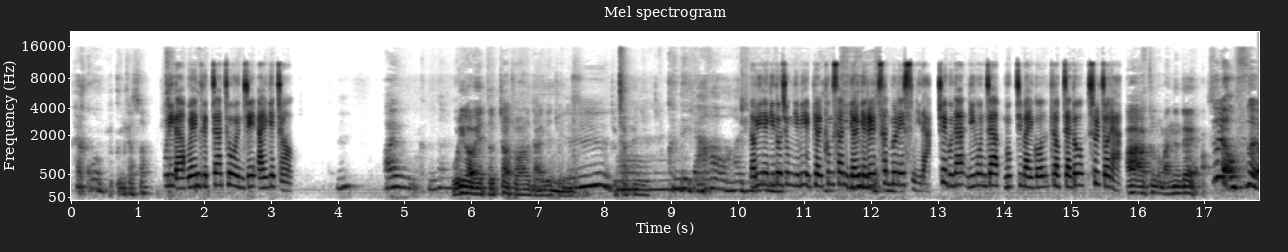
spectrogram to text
그래갖고 끊겼어? 우리가 왜 듣자 좋은지 알겠죠? 아유 감사합니다. 우리가 왜 득자 좋아하는지 알겠죠? 이제. 음. 득자 팬이. 근데 야가 와가지고 너리 애기 도중님이 별풍선 10개를 선물했습니다. 최구나 니 혼자 묵지 말고 덕자도 술 줘라. 아, 아, 그거 맞는데 아, 술이 없어요.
